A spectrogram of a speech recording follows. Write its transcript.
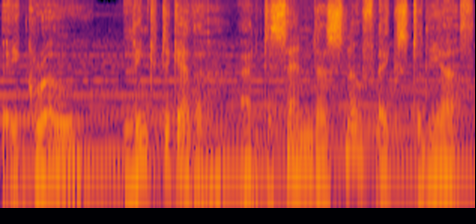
They grow, link together and descend as snowflakes to the earth.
